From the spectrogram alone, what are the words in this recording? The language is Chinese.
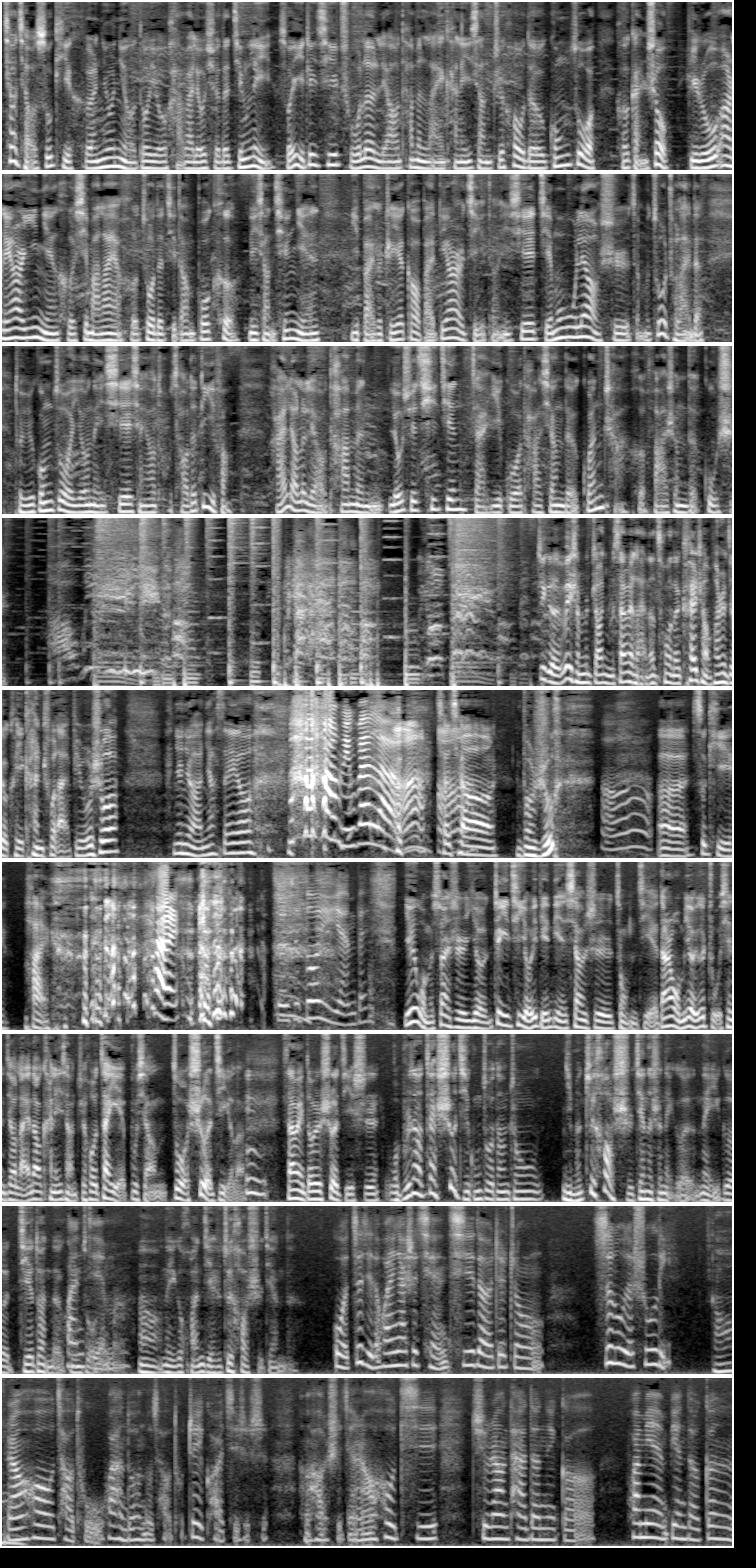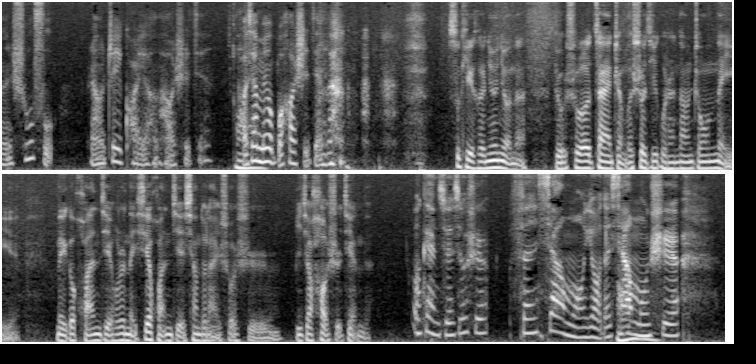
俏俏、Suki 和妞妞都有海外留学的经历，所以这期除了聊他们来看理想之后的工作和感受，比如2021年和喜马拉雅合作的几档播客《理想青年》《一百个职业告白》第二季等一些节目物料是怎么做出来的。对于工作有哪些想要吐槽的地方？还聊了聊他们留学期间在异国他乡的观察和发生的故事。这个为什么找你们三位来呢？从我的开场方式就可以看出来。比如说，妞妞啊，你好，say 哟，哈哈，明白了啊。悄悄，bonjour。哦。呃，Suki，hi。嗨，就是多语言呗。因为我们算是有这一期有一点点像是总结，当然我们有一个主线叫来到看理想之后再也不想做设计了。嗯，三位都是设计师，我不知道在设计工作当中，你们最耗时间的是哪个哪一个阶段的工作吗？嗯，哪个环节是最耗时间的？我自己的话，应该是前期的这种思路的梳理，哦，然后草图画很多很多草图这一块其实是。很耗时间，然后后期去让它的那个画面变得更舒服，然后这一块也很耗时间，好像没有不耗时间的。Suki 和妞妞呢？比如说，在整个设计过程当中，哪哪个环节或者哪些环节相对来说是比较耗时间的？我感觉就是分项目，有的项目是。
